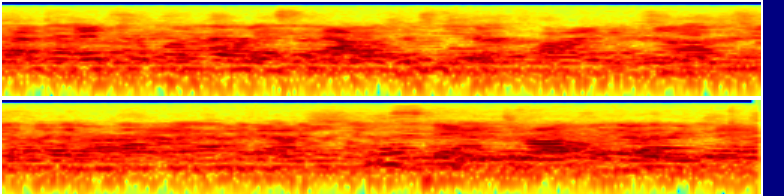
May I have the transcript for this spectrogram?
have midterm that was just terrifying enough. You you top of everything. I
